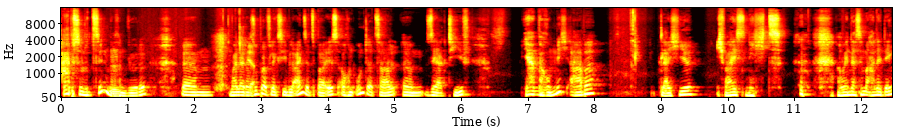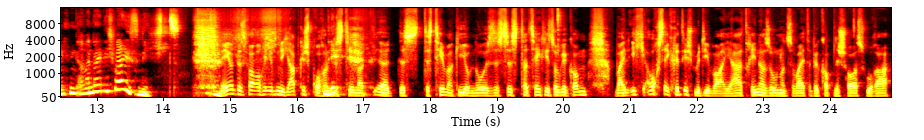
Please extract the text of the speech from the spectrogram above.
absolut Sinn machen mhm. würde, ähm, weil er da ja. super flexibel einsetzbar ist, auch in Unterzahl ähm, sehr aktiv. Ja, warum nicht? Aber gleich hier, ich weiß nichts. Auch wenn das immer alle denken, aber nein, ich weiß nichts. Nee, und das war auch eben nicht abgesprochen, nee. das Thema, äh, das, das Thema Guillaume No. Es ist tatsächlich so gekommen, weil ich auch sehr kritisch mit ihm war. Ja, Trainersohn und so weiter bekommt eine Chance, hurra,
